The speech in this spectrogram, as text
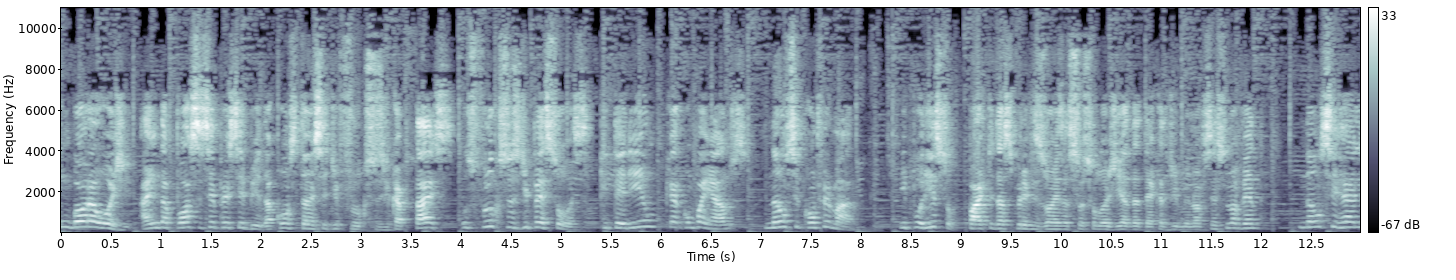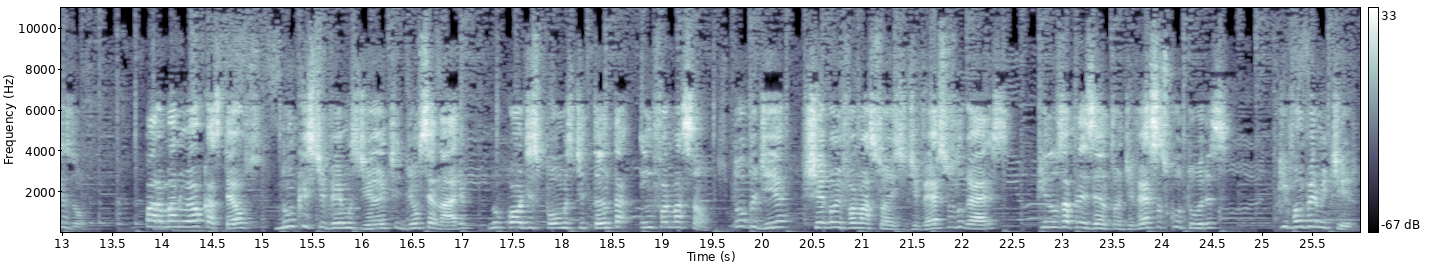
Embora hoje ainda possa ser percebida a constância de fluxos de capitais, os fluxos de pessoas que teriam que acompanhá-los não se confirmaram. E por isso, parte das previsões da sociologia da década de 1990 não se realizou. Para Manuel Castells, nunca estivemos diante de um cenário no qual dispomos de tanta informação. Todo dia chegam informações de diversos lugares que nos apresentam diversas culturas que vão permitir,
